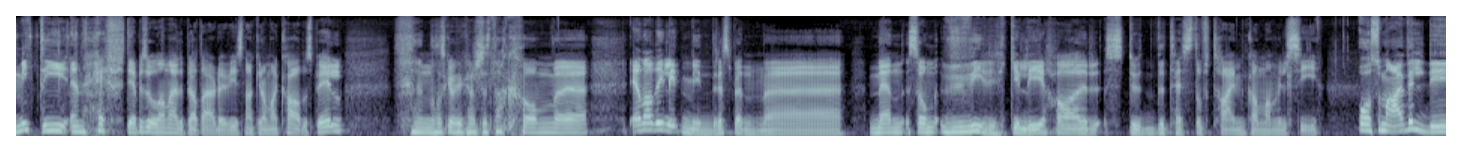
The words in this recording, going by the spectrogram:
Midt i en heftig episode av Nerdeprat er det vi snakker om Arkadespill. Nå skal vi kanskje snakke om eh, en av de litt mindre spennende, men som virkelig har stood the test of time, kan man vel si. Og som er veldig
